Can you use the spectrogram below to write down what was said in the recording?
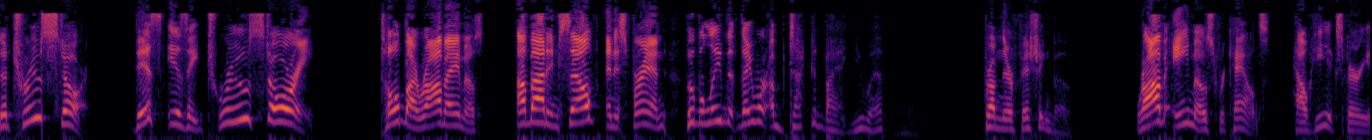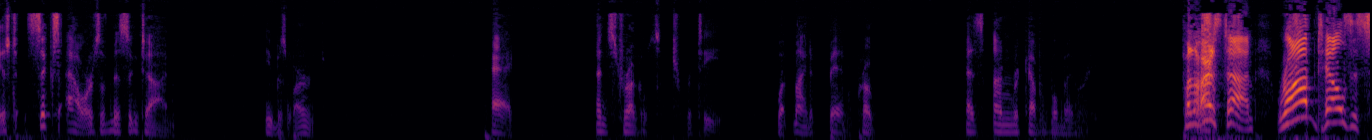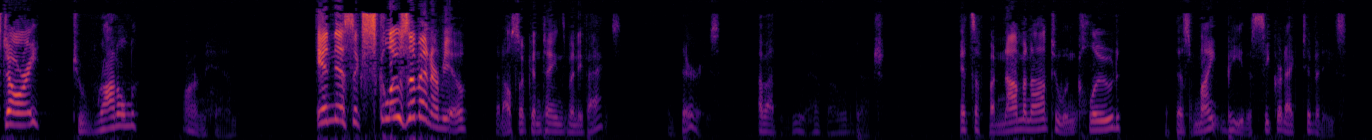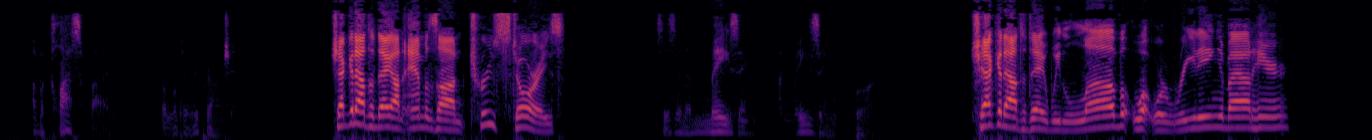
The true story. This is a true story told by Rob Amos about himself and his friend who believed that they were abducted by a UFO from their fishing boat. Rob Amos recounts how he experienced six hours of missing time. He was burned, tagged, and struggles to retrieve what might have been pro- as unrecoverable memory. For the first time, Rob tells his story to Ronald Arnham. In this exclusive interview that also contains many facts and theories about the UFO abduction. It's a phenomenon to include that this might be the secret activities of a classified military project. Check it out today on Amazon. True Stories. This is an amazing, amazing. Check it out today. We love what we're reading about here.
